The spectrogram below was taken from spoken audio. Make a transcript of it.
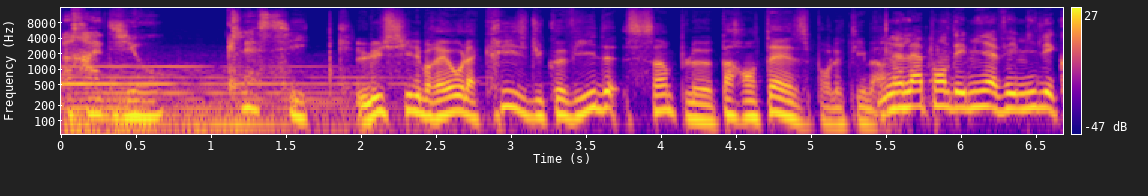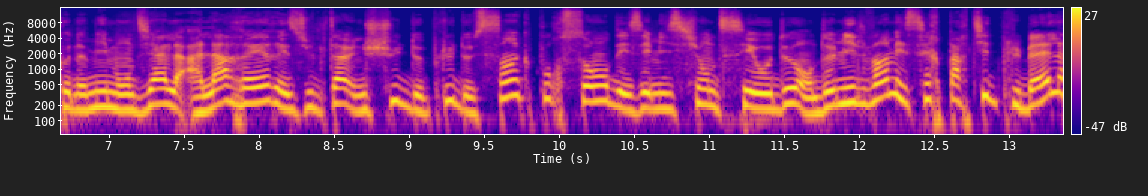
Radio classique. Lucille Bréau, la crise du Covid, simple parenthèse pour le climat. La pandémie avait mis l'économie mondiale à l'arrêt. Résultat, une chute de plus de 5% des émissions de CO2 en 2020, mais c'est reparti de plus belle.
